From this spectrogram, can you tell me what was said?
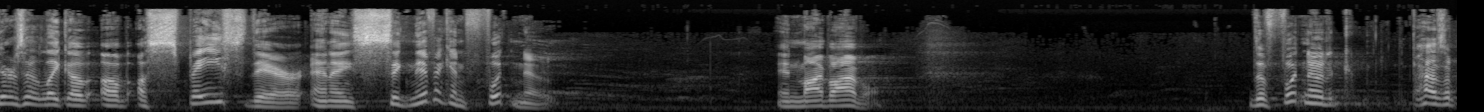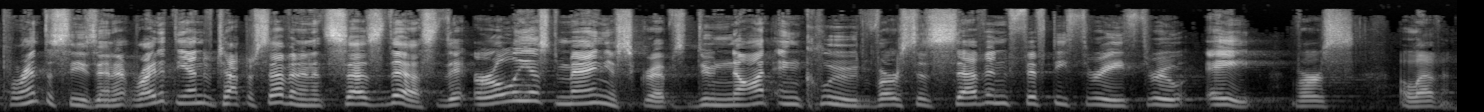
there's a, like a, a, a space there and a significant footnote in my Bible. The footnote has a parenthesis in it right at the end of chapter 7, and it says this The earliest manuscripts do not include verses 753 through 8, verse 11.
